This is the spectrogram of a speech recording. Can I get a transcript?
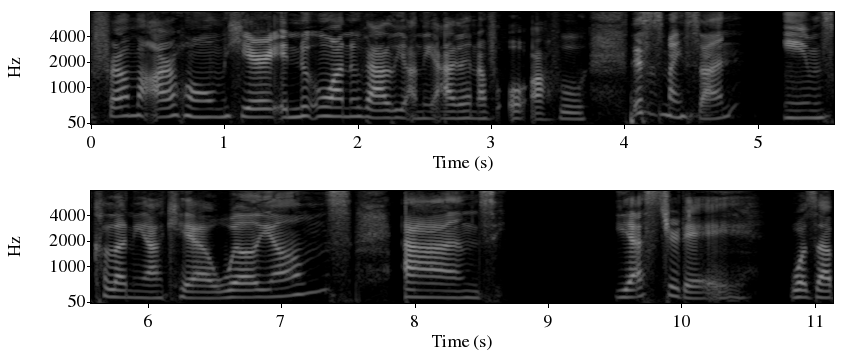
from our home here in Nu'uanu Valley on the island of Oahu. This is my son, Eames Kalaniakea Williams, and yesterday was a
